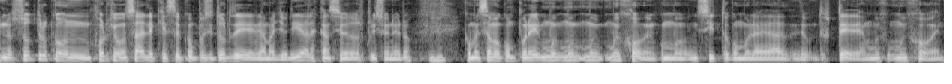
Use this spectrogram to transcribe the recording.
nosotros con Jorge González, que es el compositor de la mayoría de las canciones de Los Prisioneros, comenzamos a componer muy, muy, muy, muy joven, como, insisto, como la edad de, de ustedes, muy, muy joven.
